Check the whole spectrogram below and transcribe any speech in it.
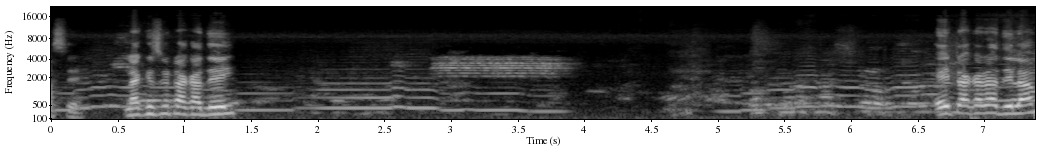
আছে। না কিছু টাকা দেই? এই টাকাটা দিলাম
